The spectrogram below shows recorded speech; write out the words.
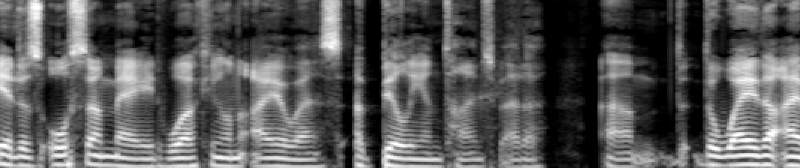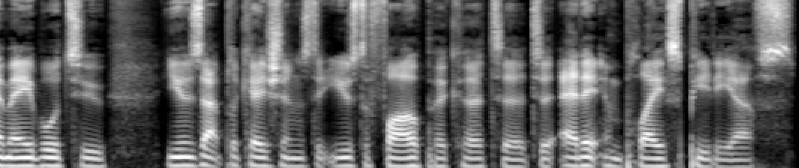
it has also made working on iOS a billion times better. Um, the, the way that I'm able to use applications that use the file picker to, to edit and place PDFs.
